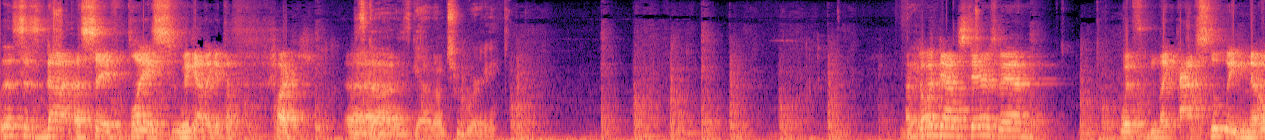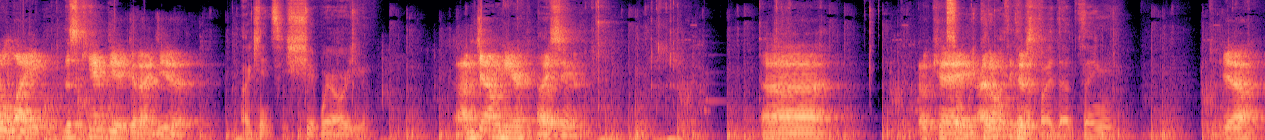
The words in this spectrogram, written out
This is not a safe place. We gotta get the fuck. He's gone, Uh, he's gone. Don't you worry. I'm going downstairs, man. With like absolutely no light. This can't be a good idea. I can't see shit. Where are you? I'm down here. I see you. Uh. Okay. So we I could don't have think identified that thing. Yeah.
